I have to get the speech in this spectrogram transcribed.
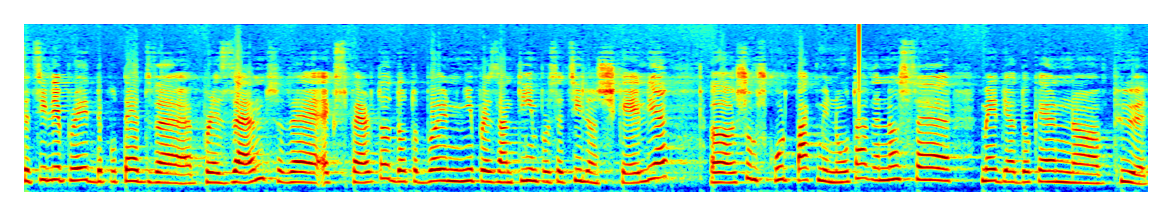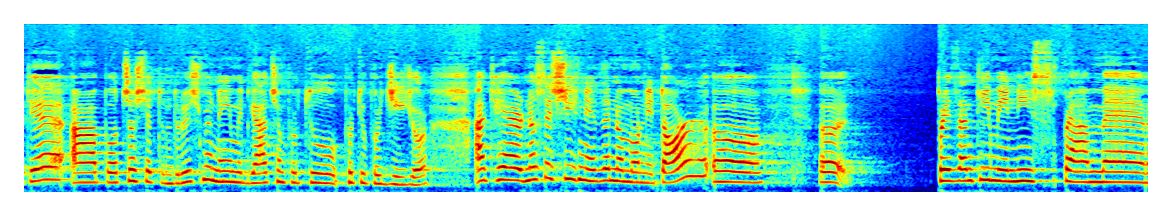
secili prej deputetëve prezent dhe ekspertët do të bëjnë një prezantim për secilën shkelje, shumë shkurt, pak minuta dhe nëse mediat do kenë pyetje apo çështje të ndryshme, ne jemi të gatshëm për t'ju përgjigjur. Atëherë, nëse shihni dhe në monitor, Prezantimi nis pra me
